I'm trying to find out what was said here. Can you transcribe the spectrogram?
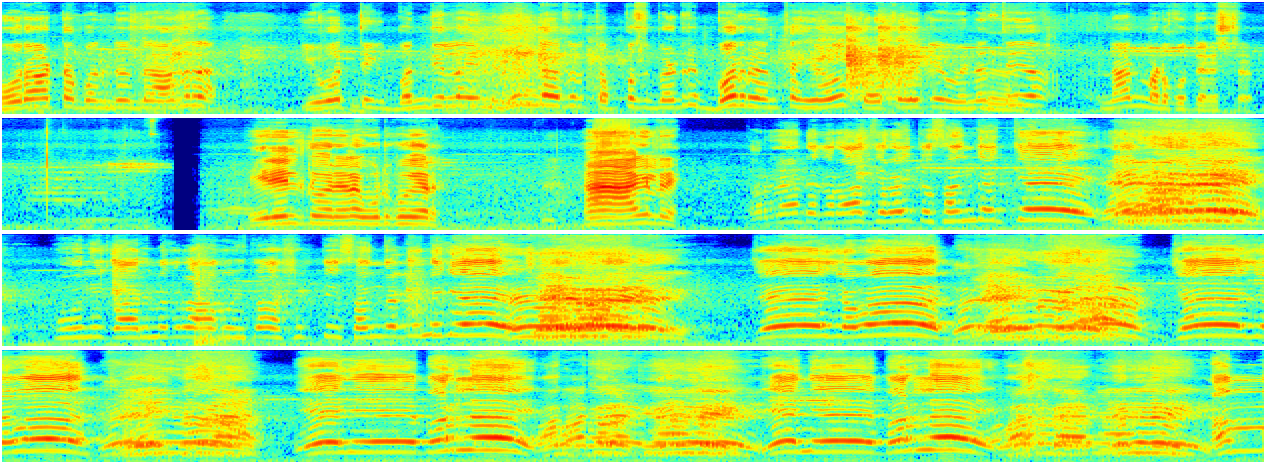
ಹೋರಾಟ ಬಂದಿದ್ದಾದ್ರೆ ಇವತ್ತಿಗೆ ಬಂದಿಲ್ಲ ಇನ್ನು ಮುಂದಾದ್ರೂ ತಪ್ಪಿಸ್ಬೇಡ್ರಿ ಬರ್ರಿ ಅಂತ ಹೇಳೋ ಕಳ್ಕೊಳ್ಳಿಕ್ಕೆ ವಿನಂತಿ ನಾನು ಮಾಡ್ಕೋತೇನೆ ಸರ್ ಇಲ್ಲಿ ತೋರೆಲ್ಲ ಎಲ್ಲ ಊಟಕ್ಕೆ ಹೋಗ್ಯಾರ. ಹಾಂ ಆಗಿಲ್ರಿ ಕರ್ನಾಟಕ ರಾಜ್ಯ ರೈತ ಸಂಘಕ್ಕೆ ಕೂಲಿ ಕಾರ್ಮಿಕರು ಹಾಗೂ ಹಿತಾಸಕ್ತಿ ಸಂಘಟನೆಗೆ ಜೈ ಜವಾನ್. ಜೈ ಜವಾನ್. ಏನೇ ಬರ್ಲಿ. ಏನೇ ಬರ್ಲಿ ನಮ್ಮ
